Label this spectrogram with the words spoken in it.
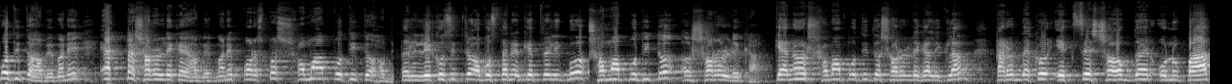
পতিত হবে। মানে একটা সরলরেখায় হবে। মানে পরস্পর সমাপতিত হবে। তাহলে লেখচিত্র অবস্থানের ক্ষেত্রে লিখব সমাপতিত সরলরেখা। কেন সমাপতিত সরলরেখা লিখলাম? কারণ দেখো এক্সের সহগদ্বয়ের অনুপাত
